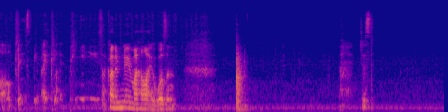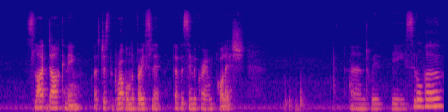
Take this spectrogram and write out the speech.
oh, please be Bakelite, please. I kind of knew in my heart it wasn't. Just slight darkening. That's just the grub on the bracelet of the Simichrome polish. And with the Silvo,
